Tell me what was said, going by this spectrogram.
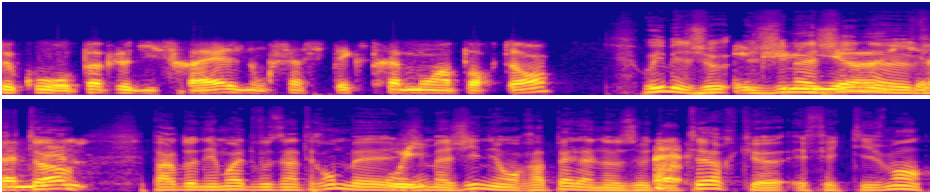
secours au peuple d'Israël. Donc ça c'est extrêmement important. Oui, mais j'imagine, euh, Victor, pardonnez-moi de vous interrompre, mais j'imagine et on rappelle à nos auditeurs que effectivement,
